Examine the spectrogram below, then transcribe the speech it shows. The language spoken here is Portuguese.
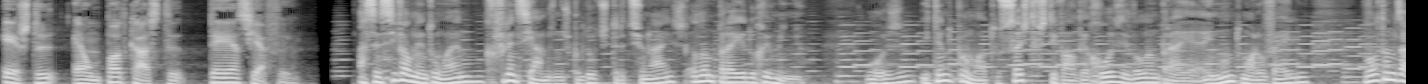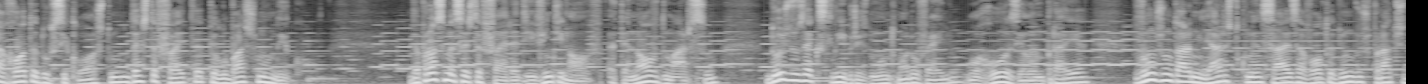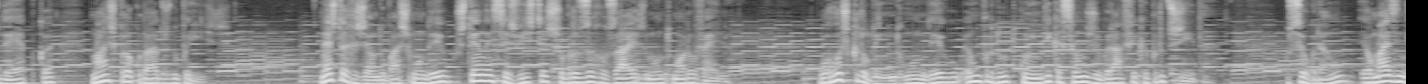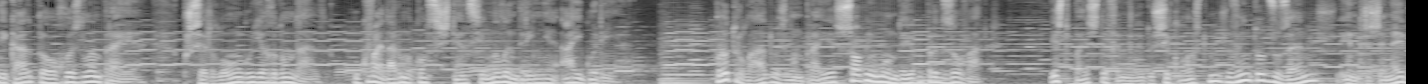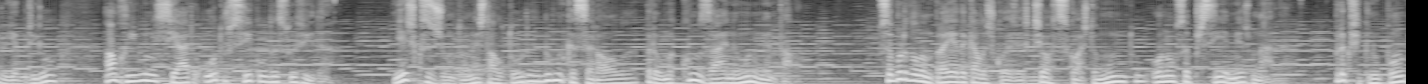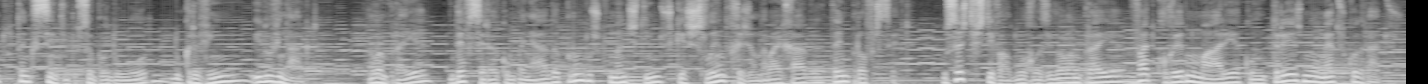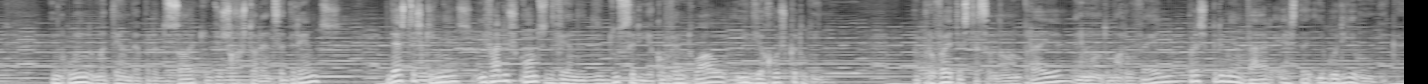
Este é um podcast TSF. Há sensivelmente um ano, referenciámos nos produtos tradicionais a lampreia do Rio Minho. Hoje, e tendo por moto o sexto Festival de Arroz e da Lampreia em Monte Moro Velho, voltamos à rota do ciclóstomo, desta feita pelo Baixo Mondego. Da próxima sexta-feira, dia 29, até 9 de março, dois dos ex-libris de Monte Moro Velho, o arroz e a lampreia, vão juntar milhares de comensais à volta de um dos pratos da época mais procurados do país. Nesta região do Baixo Mondego estendem-se as vistas sobre os arrozais de Montemoro Velho. O arroz carolino do Mondego é um produto com indicação geográfica protegida. O seu grão é o mais indicado para o arroz de lampreia, por ser longo e arredondado, o que vai dar uma consistência malandrinha à iguaria. Por outro lado, as lampreias sobem o Mondego para desovar. Este peixe, da família dos ciclóstomos, vem todos os anos, entre janeiro e abril, ao rio iniciar outro ciclo da sua vida. E eis que se juntam nesta altura numa caçarola para uma comezaina monumental. O sabor da lampreia é daquelas coisas que se gosta muito ou não se aprecia mesmo nada. Para que fique no ponto, tem que se sentir o sabor do louro, do cravinho e do vinagre. A lampreia deve ser acompanhada por um dos espumantes tintos que a excelente região da Bairrada tem para oferecer. O sexto Festival do Arroz e da Lampreia vai decorrer numa área com 3 mil metros quadrados, incluindo uma tenda para 18 dos restaurantes aderentes, 10 tasquinhas e vários pontos de venda de doçaria conventual e de arroz carolino. Aproveite a estação da Lampreia, em Monte Moro Velho, para experimentar esta iguaria única.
